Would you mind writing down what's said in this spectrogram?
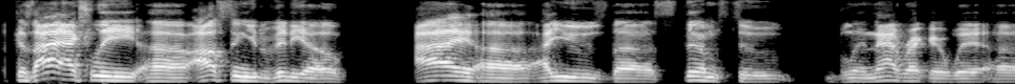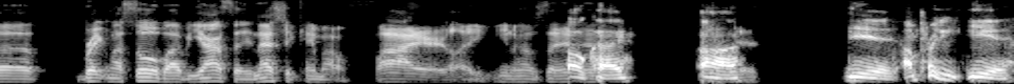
because I actually, uh, I'll send you the video. I uh, I used uh, stems to blend that record with uh, "Break My Soul" by Beyonce, and that shit came out fire. Like, you know what I'm saying? Okay. Uh, yeah. Yeah, I'm pretty. Yeah,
